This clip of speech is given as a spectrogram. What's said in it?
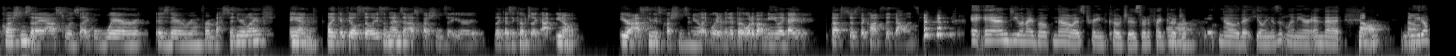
questions that I asked was like, where is there room for mess in your life? And like, it feels silly sometimes to ask questions that you're like, as a coach, like, you know, you're asking these questions and you're like, wait a minute, but what about me? Like, I, that's just the constant balance. and you and I both know as trained coaches, certified coaches, uh-huh. both know that healing isn't linear and that no. No. We don't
